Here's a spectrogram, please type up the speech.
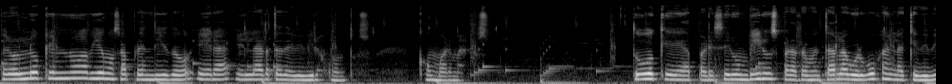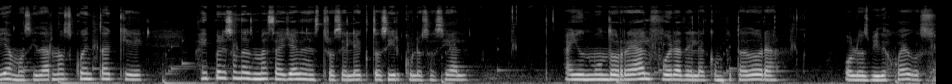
pero lo que no habíamos aprendido era el arte de vivir juntos, como hermanos. Tuvo que aparecer un virus para remontar la burbuja en la que vivíamos y darnos cuenta que hay personas más allá de nuestro selecto círculo social. Hay un mundo real fuera de la computadora o los videojuegos.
